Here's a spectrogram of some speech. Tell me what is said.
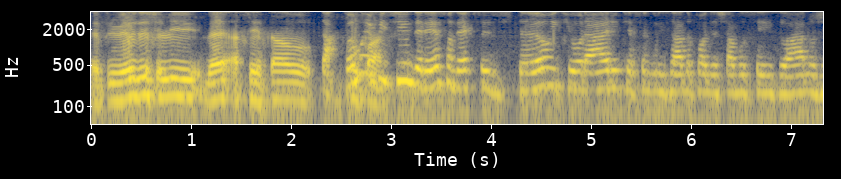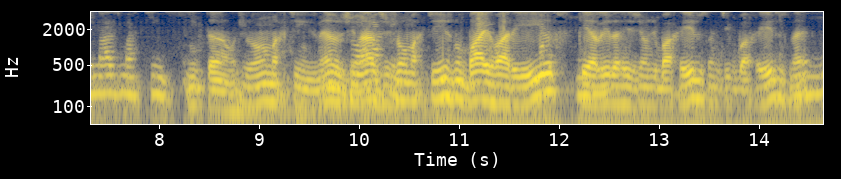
É, primeiro deixa ele né, acertar o. Tá, vamos repetir o endereço, onde é que vocês estão e que horário que essa gurizada pode deixar vocês lá no Ginásio Martins. Então, João Martins, né? Hum, O João ginásio Martins. João Martins, no bairro Areias, que é Uhum. ali da região de Barreiros, antigo Barreiros, né? Uhum.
